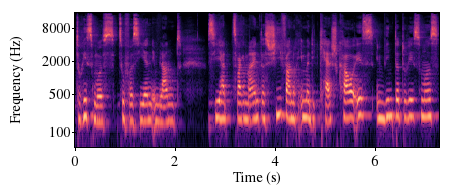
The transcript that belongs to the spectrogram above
Tourismus zu forcieren im Land. Sie hat zwar gemeint, dass Skifahren noch immer die Cash-Cow ist im Wintertourismus,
